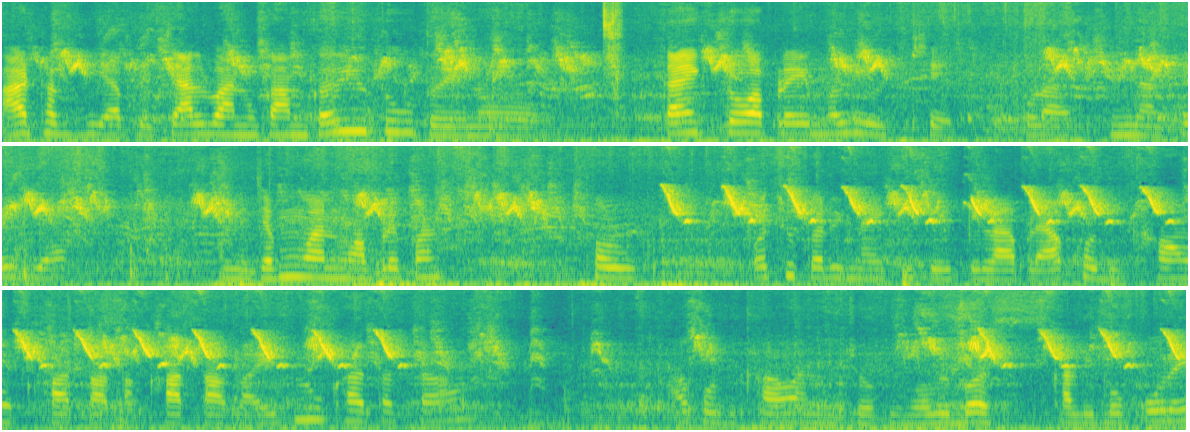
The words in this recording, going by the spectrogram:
આઠ અગદી આપણે ચાલવાનું કામ કર્યું હતું તો એનો કાંઈક તો આપણે મળ્યું જ છે થોડા ઝીણા થઈ ગયા અને જમવાનું આપણે પણ થોડું ઓછું કરી નાખ્યું છે પહેલાં આપણે આખો દી ખાતા હતા ખાતા હતા એટલું ખાતા હતા આખો દી ખાવાનું જ હવે બસ ખાલી બપોરે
